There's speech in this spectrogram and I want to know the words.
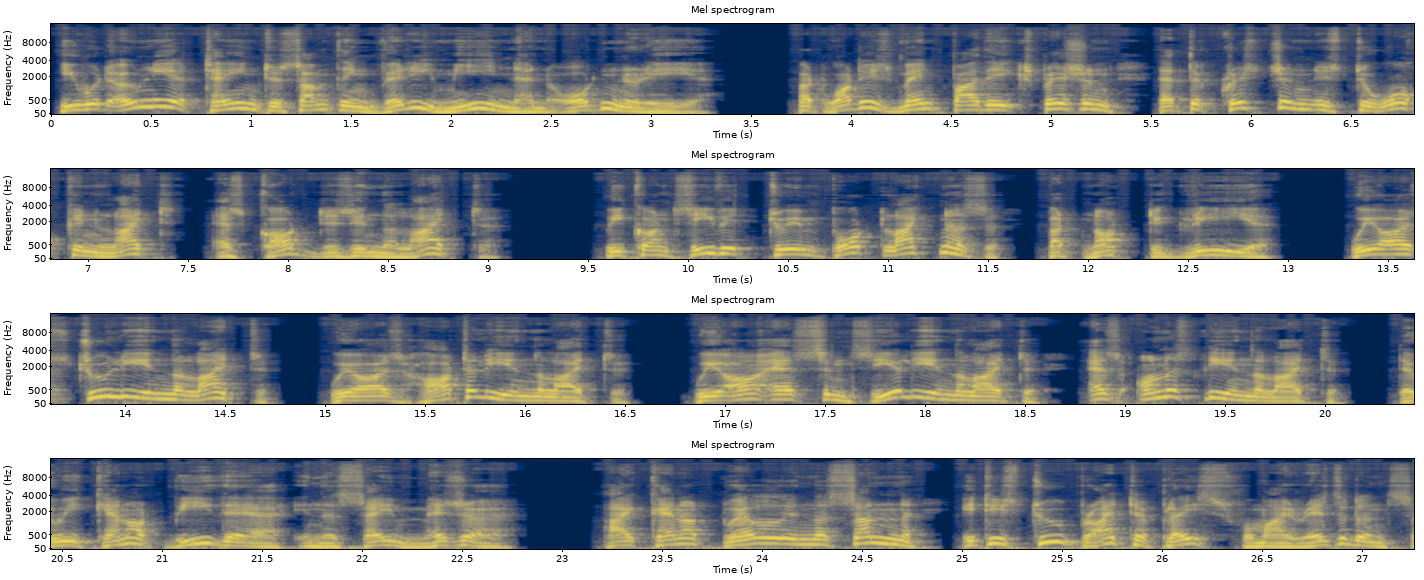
he would only attain to something very mean and ordinary. But what is meant by the expression that the Christian is to walk in light as God is in the light? We conceive it to import likeness, but not degree. We are as truly in the light, we are as heartily in the light, we are as sincerely in the light, as honestly in the light, though we cannot be there in the same measure. I cannot dwell in the sun, it is too bright a place for my residence,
